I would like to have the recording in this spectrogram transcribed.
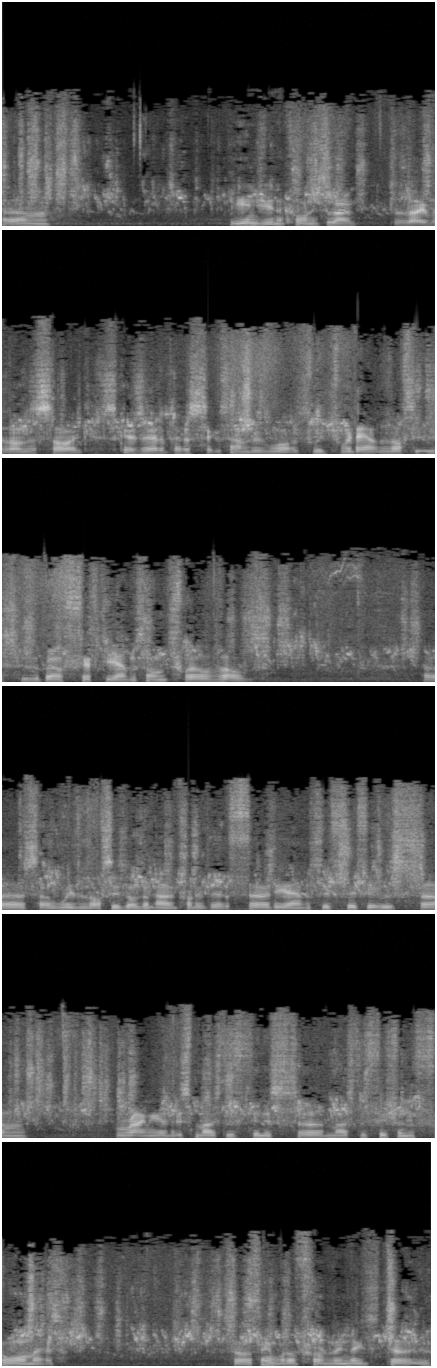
Um, the engine according to that label on the side gives out about 600 watts, which without losses is about 50 amps on 12 volts. Uh, so with losses, I don't know, probably about 30 amps if, if it was um, running at its most, finished, uh, most efficient format. So I think what I probably need to do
